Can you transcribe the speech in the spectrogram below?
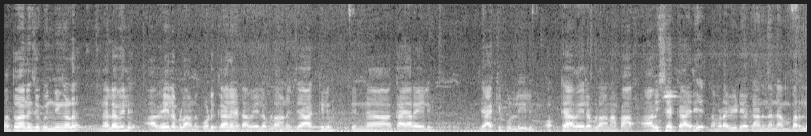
പത്ത് പതിനഞ്ച് കുഞ്ഞുങ്ങൾ നിലവിൽ അവൈലബിൾ ആണ് കൊടുക്കാനായിട്ട് അവൈലബിൾ ആണ്. ജാക്കിലും പിന്നെ കയറയിലും ജാക്കി പുള്ളിയിലും ഒക്കെ അവൈലബിൾ ആണ്. അപ്പോൾ ആവശ്യക്കാർ നമ്മുടെ വീഡിയോ കാണുന്ന നമ്പറിൽ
